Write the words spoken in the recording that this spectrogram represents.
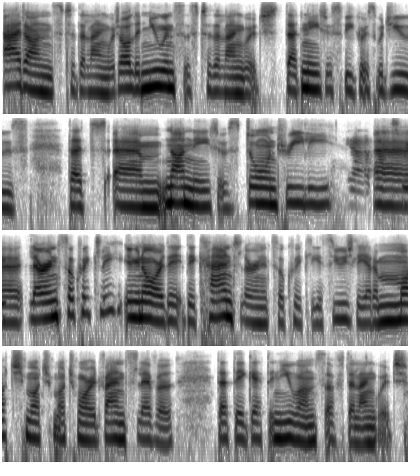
add-ons to the language, all the nuances to the language that native speakers would use that um, non-natives don't really, yeah, uh, learn so quickly, you know, or they, they can't learn it so quickly. It's usually at a much, much, much more advanced level that they get the nuance of the language.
